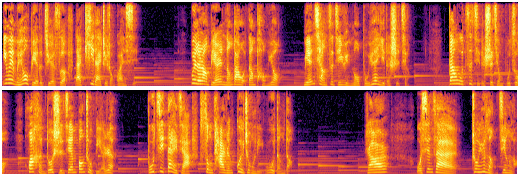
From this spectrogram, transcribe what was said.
因为没有别的角色来替代这种关系，为了让别人能把我当朋友，勉强自己允诺不愿意的事情，耽误自己的事情不做，花很多时间帮助别人，不计代价送他人贵重礼物等等。然而，我现在终于冷静了，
